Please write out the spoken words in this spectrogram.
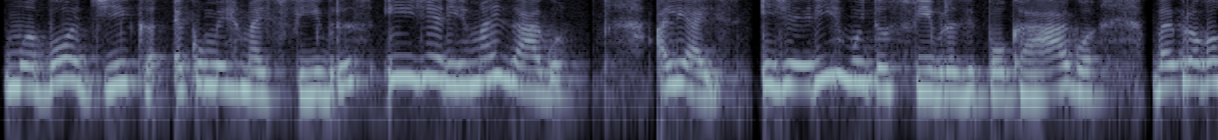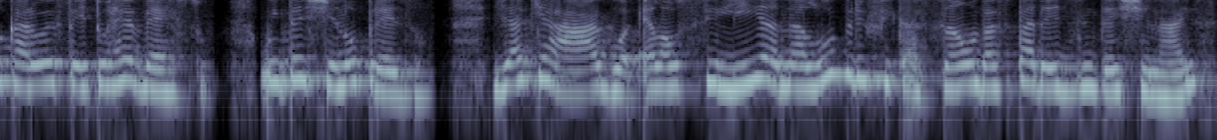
uma boa dica é comer mais fibras e ingerir mais água. Aliás, ingerir muitas fibras e pouca água vai provocar o efeito reverso, o intestino preso, já que a água ela auxilia na lubrificação das paredes intestinais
